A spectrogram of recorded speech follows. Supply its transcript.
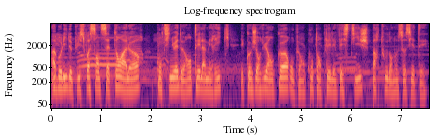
aboli depuis 67 ans alors, continuait de hanter l'Amérique et qu'aujourd'hui encore on peut en contempler les vestiges partout dans nos sociétés.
